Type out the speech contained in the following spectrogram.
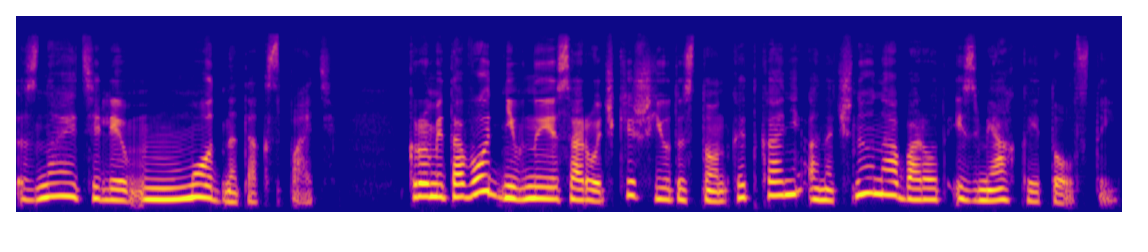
знаете ли, модно так спать. Кроме того, дневные сорочки шьют из тонкой ткани, а ночную наоборот из мягкой и толстой.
